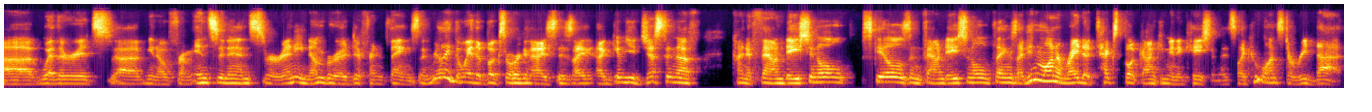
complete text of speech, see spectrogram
Uh, whether it's uh, you know from incidents or any number of different things and really the way the book's organized is I, I give you just enough kind of foundational skills and foundational things. I didn't want to write a textbook on communication. It's like, who wants to read that?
